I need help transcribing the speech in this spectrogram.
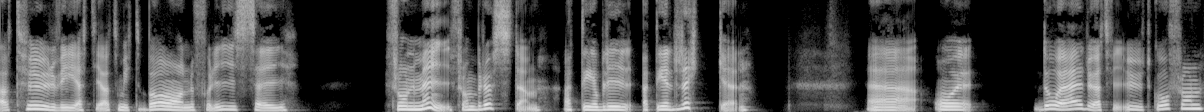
att hur vet jag att mitt barn får i sig från mig, från brösten, att det, blir, att det räcker. Eh, och då är det att vi utgår från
